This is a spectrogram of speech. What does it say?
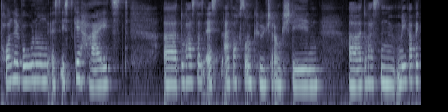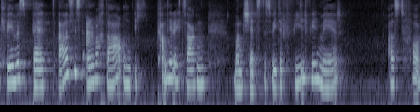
tolle Wohnung, es ist geheizt, äh, du hast das Essen einfach so im Kühlschrank stehen, äh, du hast ein mega bequemes Bett, alles ist einfach da und ich kann dir echt sagen, man schätzt es wieder viel, viel mehr als zuvor.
